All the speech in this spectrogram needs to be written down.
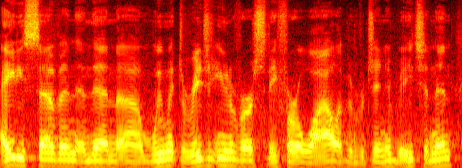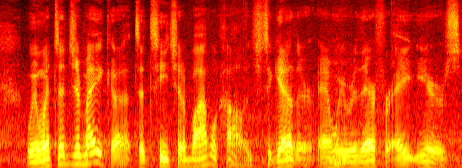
87, and then um, we went to Regent University for a while up in Virginia Beach, and then we went to Jamaica to teach at a Bible college together, and we were there for eight years.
